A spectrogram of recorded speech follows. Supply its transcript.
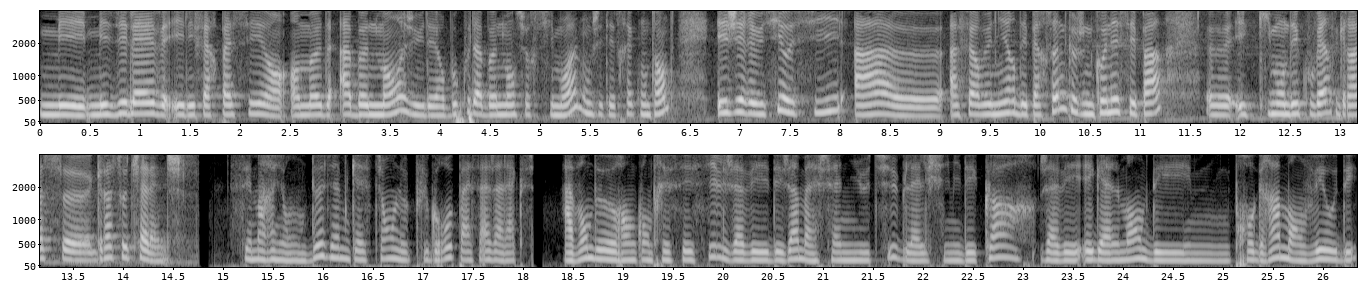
mes, mes élèves et les faire passer en, en mode abonnement. J'ai eu d'ailleurs beaucoup d'abonnements sur six mois, donc j'étais très contente. Et j'ai réussi aussi à, euh, à faire venir des personnes que je ne connaissais pas euh, et qui m'ont découverte grâce, euh, grâce au challenge. C'est Marion. Deuxième question, le plus gros passage à l'action. Avant de rencontrer Cécile, j'avais déjà ma chaîne YouTube, l'alchimie des corps. J'avais également des hum, programmes en VOD.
